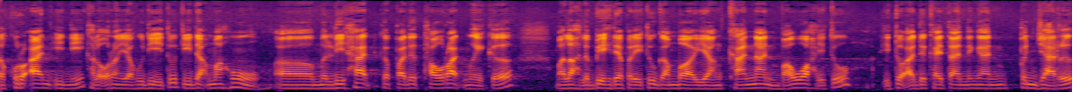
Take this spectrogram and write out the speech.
al-Quran ini kalau orang Yahudi itu tidak mahu uh, melihat kepada Taurat mereka malah lebih daripada itu gambar yang kanan bawah itu itu ada kaitan dengan penjara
